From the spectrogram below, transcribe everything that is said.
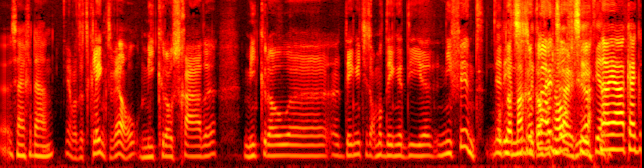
zijn gedaan. Ja, want het klinkt wel microschade, micro eh, eh, dingetjes, allemaal dingen die je niet vindt. Ja, die Omdat je ze makkelijk over het klein hoofd zijn, ziet. Ja. Nou ja, kijk,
